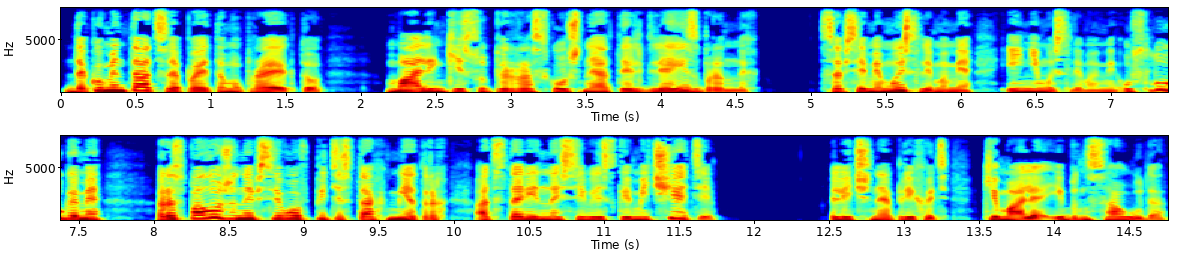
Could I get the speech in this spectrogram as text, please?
Документация по этому проекту, маленький суперроскошный отель для избранных, со всеми мыслимыми и немыслимыми услугами – расположенный всего в 500 метрах от старинной сивильской мечети, личная прихоть Кемаля ибн Сауда,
